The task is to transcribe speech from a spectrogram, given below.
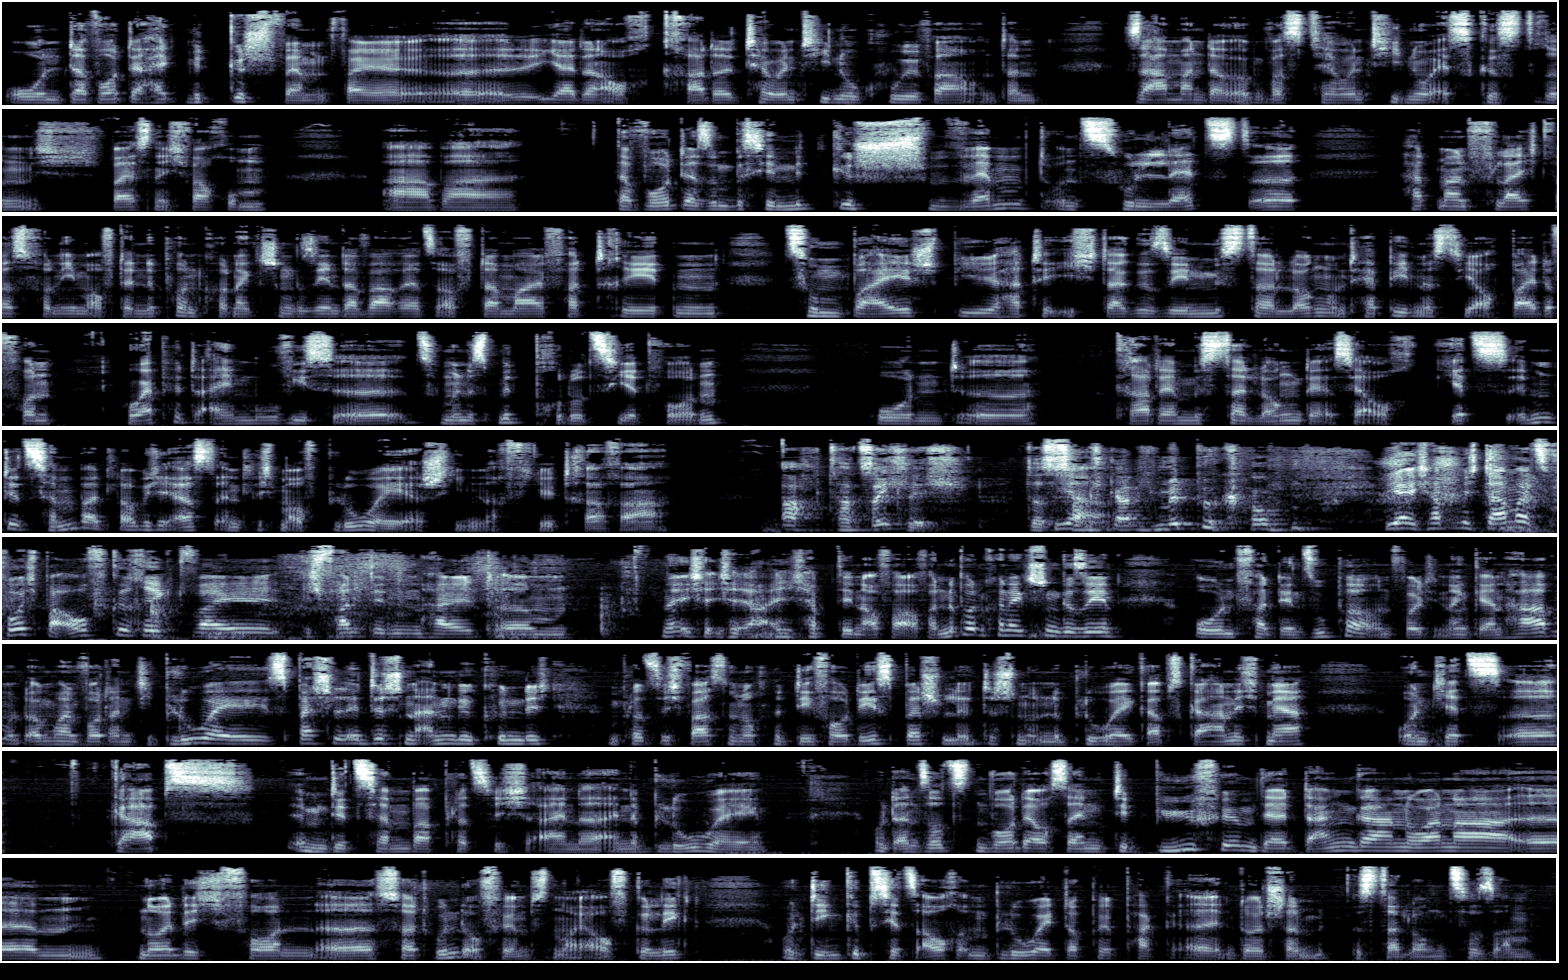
Und da wurde er halt mitgeschwemmt, weil äh, ja dann auch gerade Tarantino cool war und dann sah man da irgendwas Tarantino-eskes drin. Ich weiß nicht warum, aber da wurde er so ein bisschen mitgeschwemmt und zuletzt äh, hat man vielleicht was von ihm auf der Nippon Connection gesehen. Da war er jetzt öfter mal vertreten. Zum Beispiel hatte ich da gesehen Mr. Long und Happiness, die auch beide von Rapid Eye Movies äh, zumindest mitproduziert wurden. Und äh, gerade der Mr. Long, der ist ja auch jetzt im Dezember, glaube ich, erst endlich mal auf Blu-ray erschienen nach viel Trara. Ach, tatsächlich. Das Ja. habe ich gar nicht mitbekommen. Ja, ich habe mich damals furchtbar aufgeregt, weil ich fand den halt, ähm, ne, ich, ich, ja, ich habe den auf, auf der Nippon Connection gesehen und fand den super und wollte ihn dann gern haben und irgendwann wurde dann die Blu-ray Special Edition angekündigt und plötzlich war es nur noch eine DVD Special Edition und eine Blu-ray gab's gar nicht mehr und jetzt äh, gab's im Dezember plötzlich eine eine Blu-ray. Und ansonsten wurde auch sein Debütfilm, der Danganronner, ähm, neulich von äh, Third Window Films neu aufgelegt. Und den gibt's jetzt auch im Blu-ray Doppelpack äh, in Deutschland mit Mr. Long zusammen.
